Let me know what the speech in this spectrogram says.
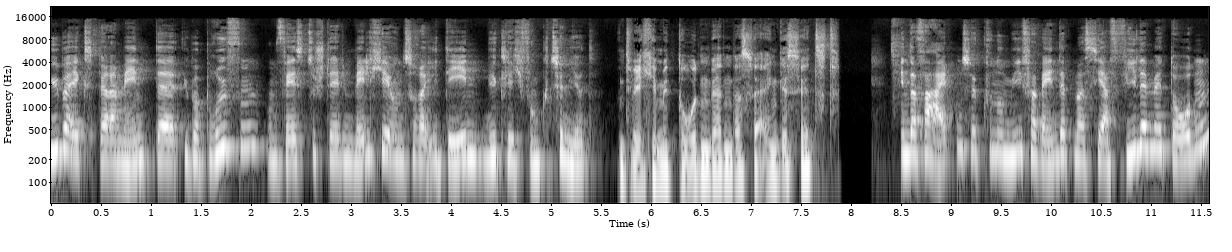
über Experimente überprüfen, um festzustellen, welche unserer Ideen wirklich funktioniert. Und welche Methoden werden da so eingesetzt? In der Verhaltensökonomie verwendet man sehr viele Methoden.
